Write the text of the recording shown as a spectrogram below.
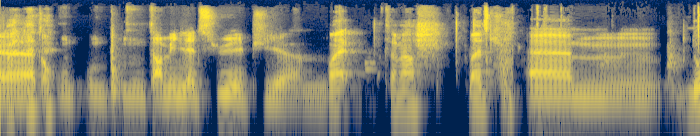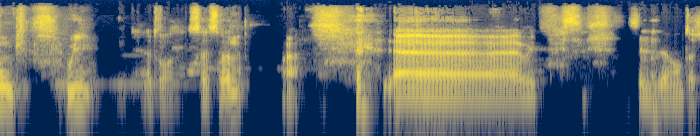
Euh, attends, on, termine là-dessus et puis. Ouais, ça marche. Bah, donc, oui, attends, ça sonne. Voilà. euh, oui, c'est le désavantage.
